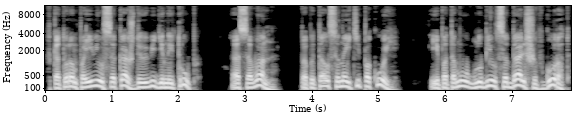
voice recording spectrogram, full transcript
в котором появился каждый увиденный труп, а Саван попытался найти покой и потому углубился дальше в город.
